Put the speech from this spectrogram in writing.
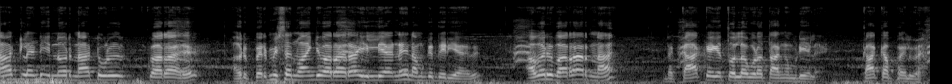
நாட்டிலேருந்து இன்னொரு நாட்டுக்கு வராரு. அவர் பெர்மிஷன் வாங்கி வராரா இல்லையான்னு நமக்கு தெரியாது. அவர் வராருன்னா இந்த காக்கையை தொல்லை கூட தாங்க முடியலை. காக்கா பயில்வேன்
